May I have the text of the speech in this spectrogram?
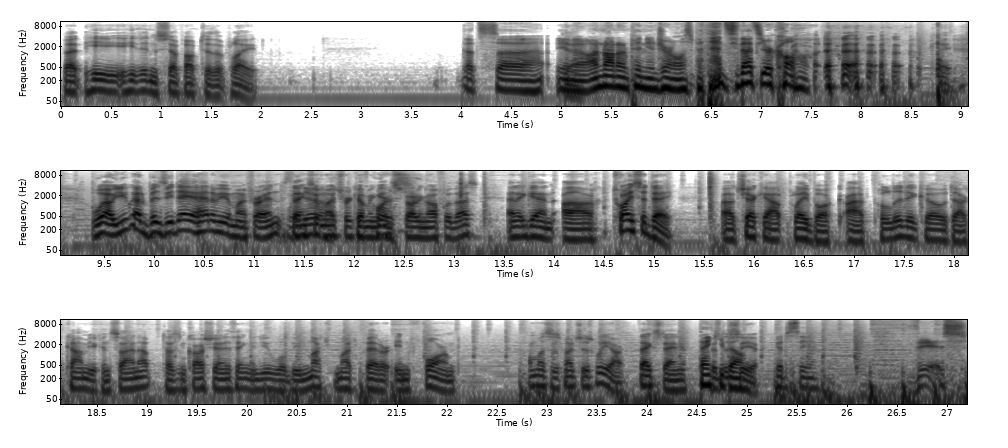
but he he didn't step up to the plate. That's, uh, you Yeah. know, I'm not an opinion journalist, but that's that's your call. okay. Well, you got a busy day ahead of you, my friend. We Thanks so much for coming in, starting off with us. And again, uh, twice a day, uh, check out Playbook at Politico.com. You can sign up. Doesn't cost you anything, and you will be much, much better informed, almost as much as we are. Thanks, Daniel. Thank Good you, to Bill. see you. Good to see you. This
